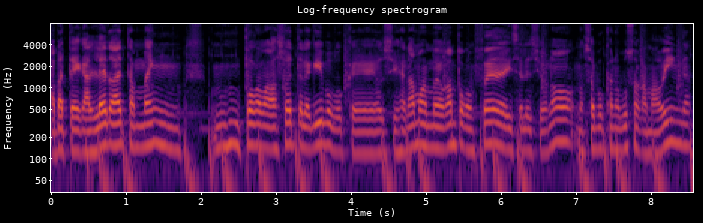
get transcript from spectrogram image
Aparte de Carleto, es también un poco mala suerte el equipo porque oxigenamos el mediocampo con Fede y se lesionó. No sé por qué no puso a Camavinga.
